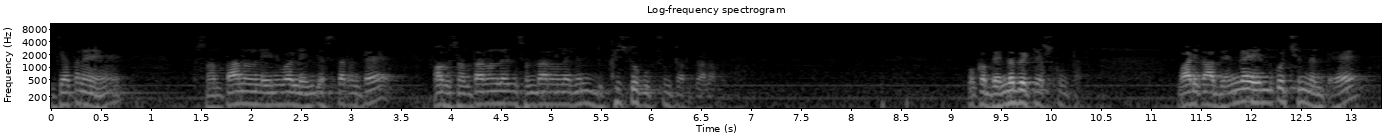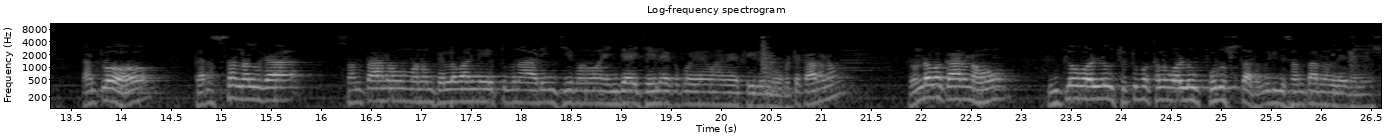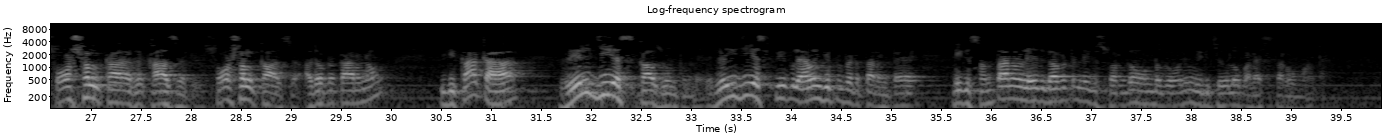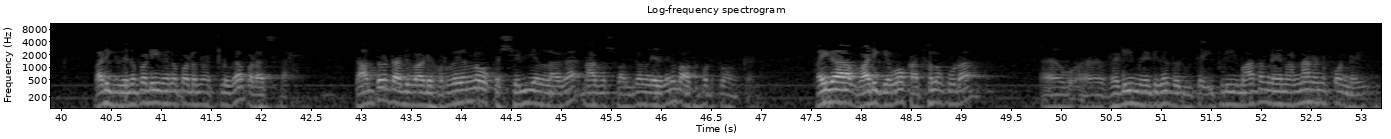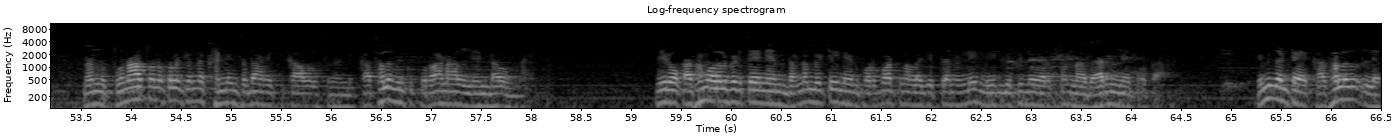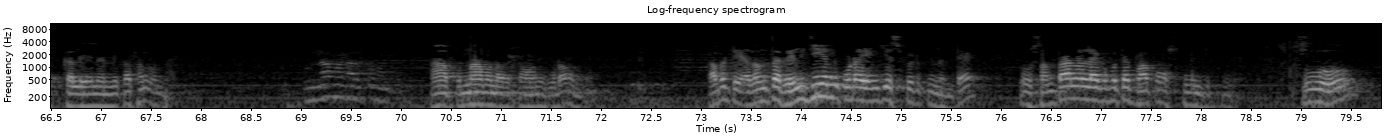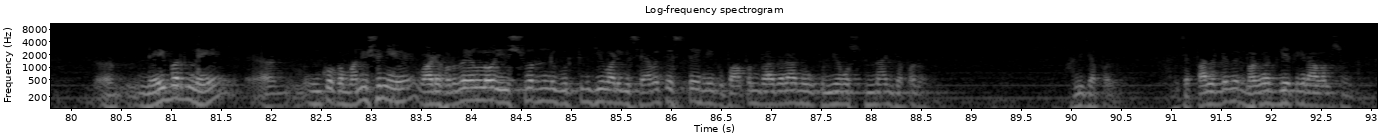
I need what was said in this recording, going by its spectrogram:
చేతనే సంతానం లేని వాళ్ళు ఏం చేస్తారంటే మాకు సంతానం లేదు సంతానం లేదని దుఃఖిస్తూ కూర్చుంటారు చాలామంది. ఒక బెంగ పెట్టేసుకుంటారు. వాడికి ఆ బెంగ ఎందుకు వచ్చిందంటే దాంట్లో పర్సనల్గా సంతానం మనం పిల్లవాడిని ఎత్తుకుని ఆడించి మనం ఎంజాయ్ చేయలేకపోయాం అనే ఫీలింగ్ ఒకటి కారణం. రెండవ కారణం ఇంట్లో వాళ్ళు చుట్టుపక్కల వాళ్ళు పొడుస్తారు వీడికి సంతానం లేదని. సోషల్ కాజ్ అది సోషల్ కాజ్ అదొక కారణం. ఇది కాక రిలీజియస్ కాజ్ ఉంటుంది. రిలీజియస్ పీపుల్ ఏమని చెప్పి పెడతారంటే నీకు సంతానం లేదు కాబట్టి నీకు స్వర్గం ఉండదు అని వీడి చెవిలో పడేస్తారు అన్నమాట. వాడికి వినపడి వినపడినట్లుగా పడేస్తారు. దాంతో అది వాడి హృదయంలో ఒక శల్యంలాగా నాకు స్వర్గం లేదని బాధపడుతూ ఉంటాడు. పైగా వాడికి ఏవో కథలు కూడా రెడీమేడ్గా దొరుకుతాయి. ఇప్పుడు ఈ మాట నేను అన్నాననుకోండి నన్ను తునాతునకుల కింద ఖండించడానికి కావలసినన్ని కథలు మీకు పురాణాలు నిండా ఉన్నాయి. మీరు ఒక కథ మొదలు పెడితే నేను దండం పెట్టి నేను పొరపాటున అలా చెప్పానండి మీరు చెప్పిన జరగకుండా నా దారిని నేపోతా ఎందుకంటే కథలు లెక్కలేనన్ని కథలు ఉన్నాయి పున్నామ నరకం అని కూడా ఉంది. కాబట్టి అదంతా రెలిజియన్ కూడా ఏం చేసి పెడుతుందంటే నువ్వు సంతానం లేకపోతే పాపం వస్తుందని చెప్తుంది. నువ్వు నైబర్ని ఇంకొక మనిషిని వాడి హృదయంలో ఈశ్వరుని గుర్తించి వాడికి సేవ చేస్తే నీకు పాపం రాదరా నువ్వు పుణ్యం వస్తుందా అని చెప్పదు. అని చెప్పదు. అని చెప్పాలంటే మీరు భగవద్గీతకి రావాల్సి ఉంటుంది.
